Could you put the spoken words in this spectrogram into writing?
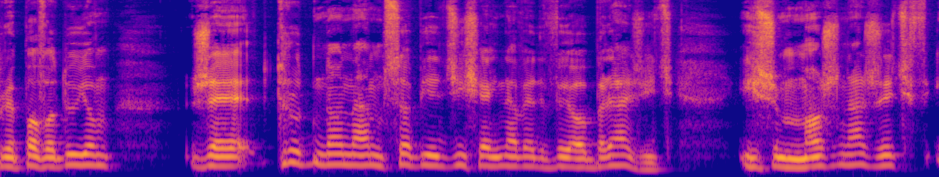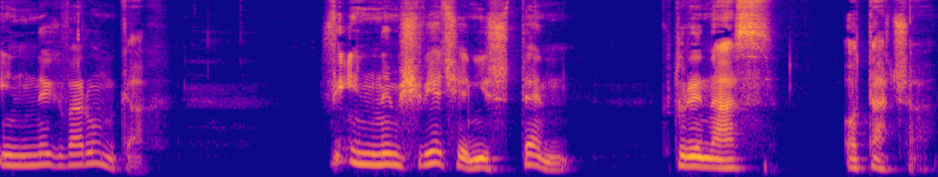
które powodują, że trudno nam sobie dzisiaj nawet wyobrazić, iż można żyć w innych warunkach, w innym świecie niż ten, który nas otacza,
